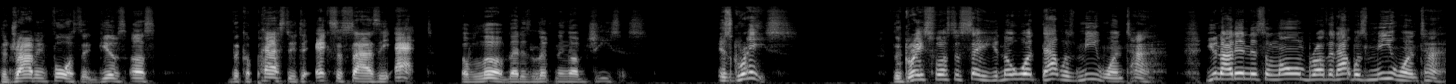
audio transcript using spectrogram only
The driving force that gives us the capacity to exercise the act of love that is lifting up Jesus is grace. The grace for us to say, you know what, that was me one time. You're not in this alone, brother. That was me one time.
